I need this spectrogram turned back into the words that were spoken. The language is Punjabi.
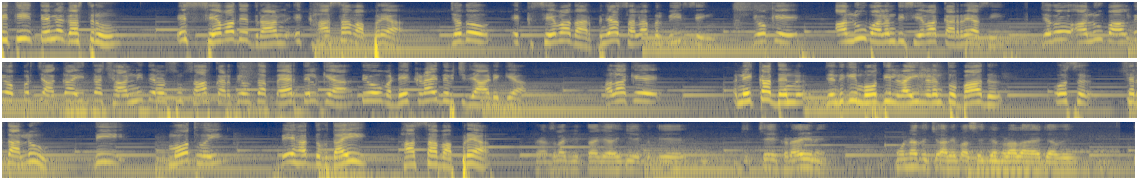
ਬੀਤੀ 3 ਅਗਸਤ ਨੂੰ ਇਸ ਸੇਵਾ ਦੇ ਦੌਰਾਨ ਇੱਕ ਹਾਦਸਾ ਵਾਪਰਿਆ, ਜਦੋਂ ਇੱਕ ਸੇਵਾਦਾਰ 50 ਸਾਲਾ ਬਲਬੀਰ ਸਿੰਘ, ਜੋ ਕਿ ਆਲੂ ਬਾਲਣ ਦੀ ਸੇਵਾ ਕਰ ਰਿਹਾ ਸੀ, ਜਦੋਂ ਆਲੂ ਬਾਲਦੇ ਉੱਪਰ ਝੱਗ ਆਈ ਤਾਂ ਛਾਨਣੀ ਦੇ ਨਾਲ ਉਸ ਨੂੰ ਸਾਫ਼ ਕਰਦੇ ਉਸ ਦਾ ਪੈਰ ਤਿਲਕਿਆ ਤੇ ਉਹ ਵੱਡੇ ਕੜਾਈ ਦੇ ਵਿੱਚ ਜਾ ਡਿੱਗਿਆ। ਹਾਲਾਂਕਿ ਅਨੇਕਾਂ ਦਿਨ ਜ਼ਿੰਦਗੀ ਮੌਤ ਦੀ ਲੜਾਈ ਲੜਨ ਤੋਂ ਬਾਅਦ ਉਸ ਸ਼ਰਧਾਲੂ ਦੀ ਮੌਤ ਹੋਈ। ਬੇਹੱਦ ਦੁਖਦਾਈ ਹਾਦਸਾ ਵਾਪਰਿਆ। ਫੈਸਲਾ ਕੀਤਾ ਗਿਆ ਸੀ ਕਿ ਇੱਕ ਤੇ ਜਿੱਥੇ ਕੜਾਏ ਨੇ, ਉਹਨਾਂ ਦੇ ਚਾਰੇ ਪਾਸੇ ਜੰਗਲਾ ਲਾਇਆ ਜਾਵੇ।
